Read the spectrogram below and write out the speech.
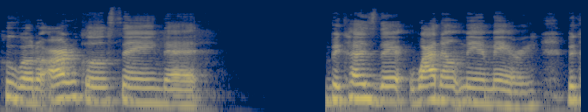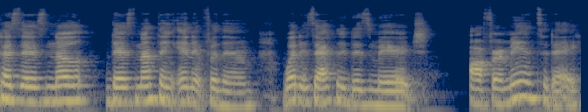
who wrote an article saying that because there why don't men marry? Because there's no there's nothing in it for them. What exactly does marriage offer men today?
